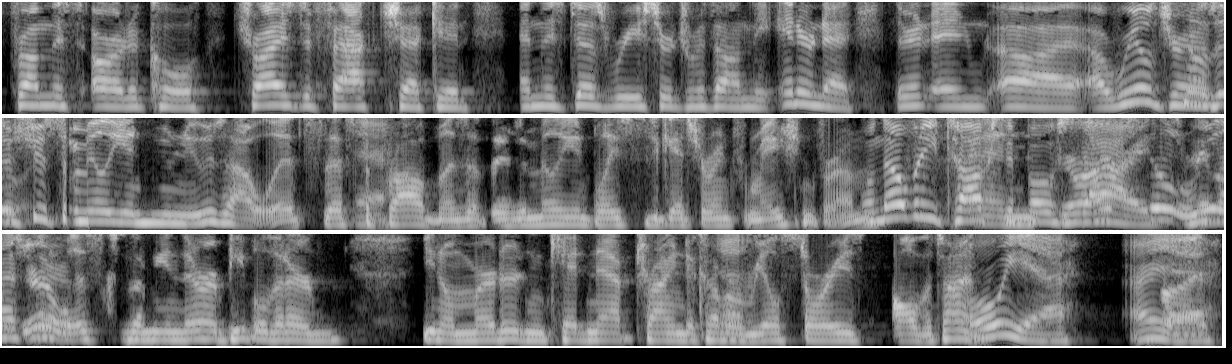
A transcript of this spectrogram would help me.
from this article, tries to fact check it, and this does research with on the internet. There and uh, a real journalist. No, there's just a million new news outlets. That's Yeah. the problem. Is that there's a million places to get your information from. well, nobody talks to both sides real journalists because I mean there are people that are you know murdered and kidnapped trying to cover Yes. real stories all the time. Oh yeah, oh yeah. But,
